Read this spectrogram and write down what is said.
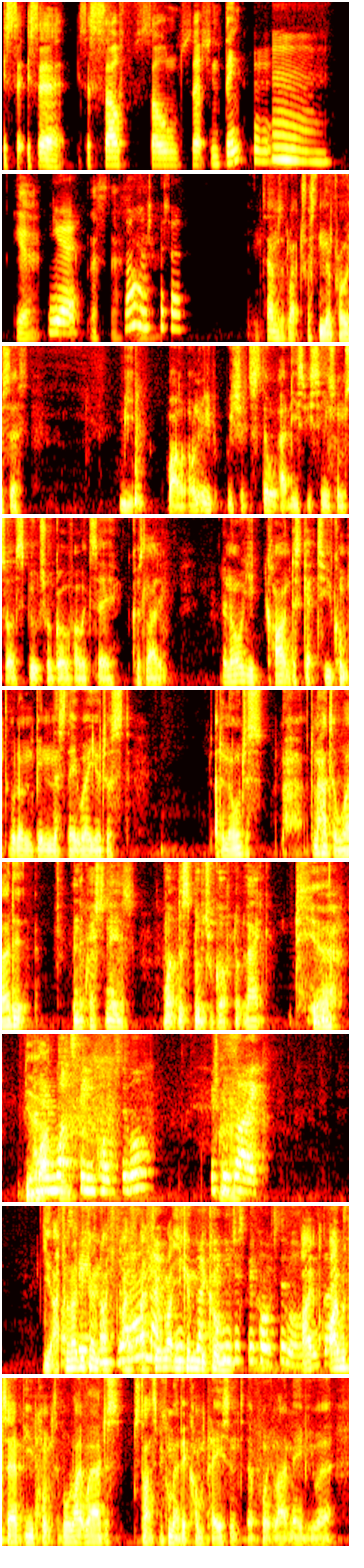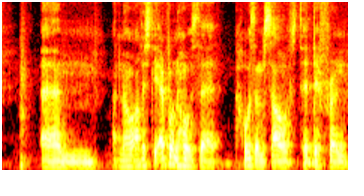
it's a it's a it's a self soul searching thing. Mm. Yeah. yeah, That's that's no, hundred percent. in terms of like trusting the process, we well, only we should still at least be seeing some sort of spiritual growth. I would say because like I don't know, you can't just get too comfortable and being in a state where you're just I don't know, just I don't know how to word it. Then the question is, what does spiritual growth look like? Yeah, yeah, And then what's being comfortable? Because like, yeah. I feel like you can. I, comf- I, I yeah, feel like you we- can become. Can you just be comfortable? I, with I would say be comfortable, like where I just start to become a bit complacent to the point, like maybe where, um, I don't know. Obviously, everyone holds their holds themselves to different.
